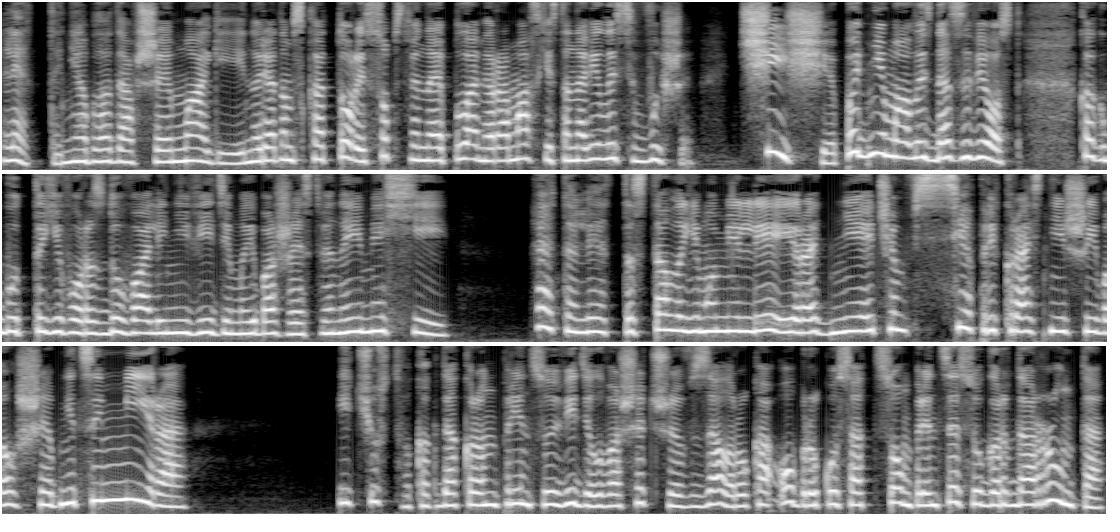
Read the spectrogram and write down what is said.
Летта, не обладавшая магией, но рядом с которой собственное пламя Рамасхи становилось выше, чище, поднималось до звезд, как будто его раздували невидимые божественные мехи. Это Летта стало ему милее и роднее, чем все прекраснейшие волшебницы мира — и чувство, когда кронпринц увидел вошедшую в зал рука об руку с отцом принцессу Гордорунта,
